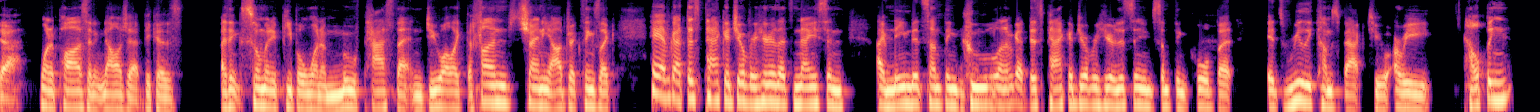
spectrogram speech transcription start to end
yeah want to pause and acknowledge that because I think so many people want to move past that and do all like the fun, shiny object things like, hey, I've got this package over here that's nice and I've named it something mm-hmm. cool and I've got this package over here that's named something cool. But it really comes back to are we helping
